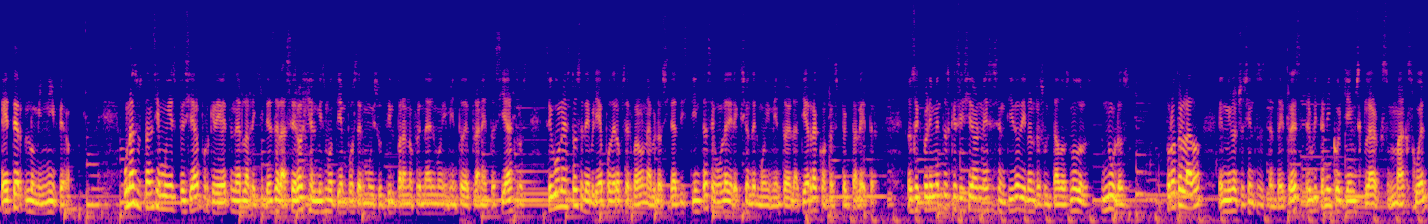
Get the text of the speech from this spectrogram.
éter luminífero. Una sustancia muy especial porque debe tener la rigidez del acero y al mismo tiempo ser muy sutil para no frenar el movimiento de planetas y astros. Según esto, se debería poder observar una velocidad distinta según la dirección del movimiento de la Tierra con respecto al éter. Los experimentos que se hicieron en ese sentido dieron resultados nulos. Por otro lado, en 1873, el británico James Clerk Maxwell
